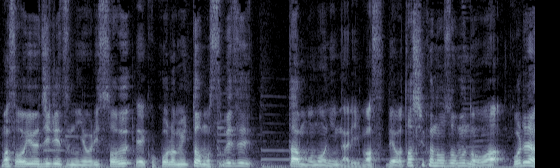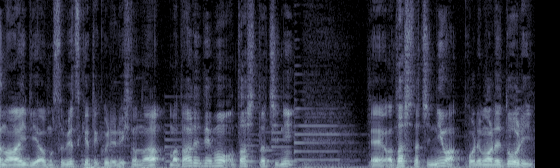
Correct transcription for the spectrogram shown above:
まあ、そういう事実に寄り添う、え試みと結びついたものになります。で、私が望むのは、これらのアイディアを結びつけてくれる人なら、まあ、誰でも私たちに、え私たちにはこれまで通り、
